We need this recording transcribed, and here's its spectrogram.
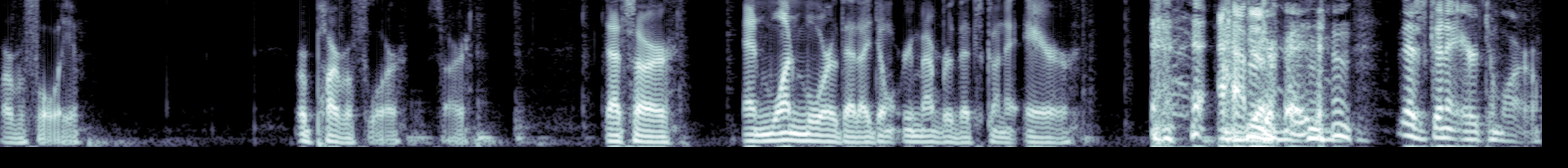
parvifolia, or parviflora. Sorry, that's our and one more that I don't remember that's going to air after that's going to air tomorrow.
